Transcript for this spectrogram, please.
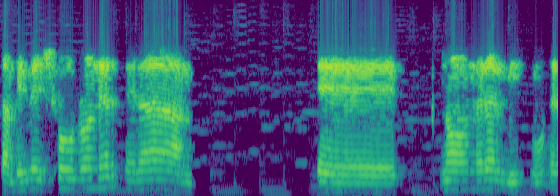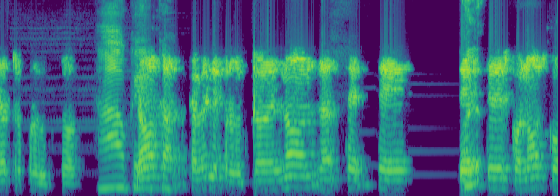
también el showrunner era. Eh, no, no era el mismo, era otro productor. Ah, ok. no, ok. ca- cambian de productores. No, la- te, te, te- Bueno. te desconozco,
